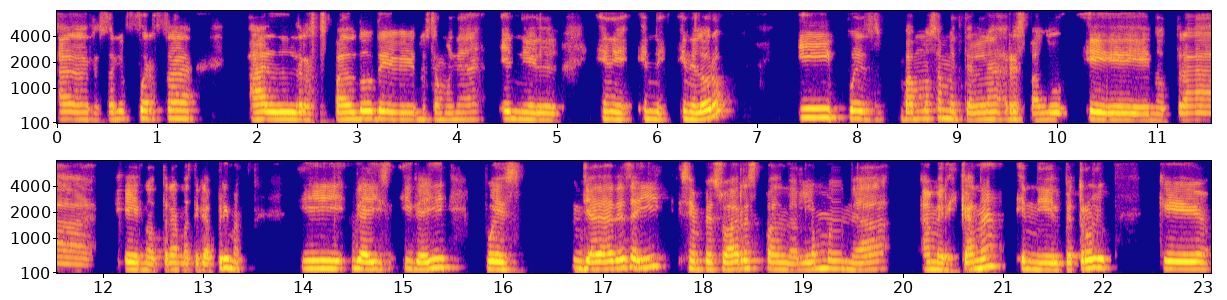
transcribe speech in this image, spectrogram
a restarle fuerza al respaldo de nuestra moneda en el, en en en el oro y pues vamos a meterla respaldo en otra materia prima. Y de ahí, y de ahí, pues ya desde ahí se empezó a respaldar la moneda americana en el petróleo, que,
